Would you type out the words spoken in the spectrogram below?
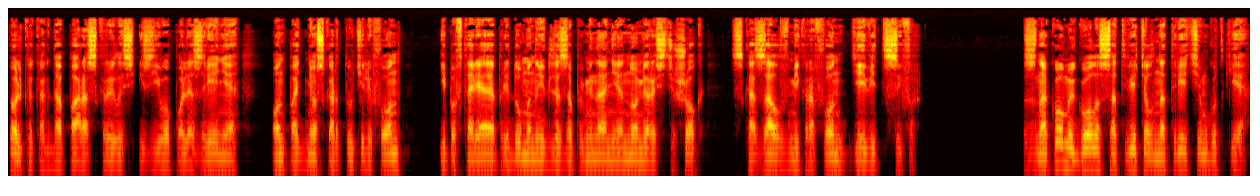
Только когда пара скрылась из его поля зрения, он поднес к рту телефон и, повторяя придуманный для запоминания номера стишок, сказал в микрофон девять цифр. Знакомый голос ответил на третьем гудке.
